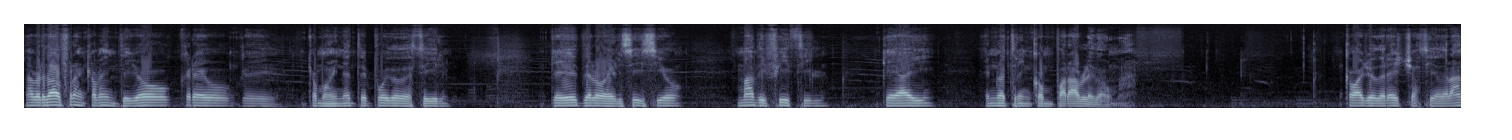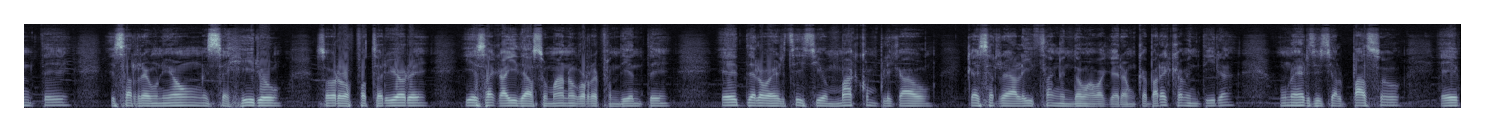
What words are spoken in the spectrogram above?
La verdad, francamente, yo creo que como jinete puedo decir que es de los ejercicios más difíciles que hay en nuestra incomparable doma. Caballo derecho hacia adelante, esa reunión, ese giro sobre los posteriores y esa caída a su mano correspondiente es de los ejercicios más complicados que se realizan en doma vaquera. Aunque parezca mentira, un ejercicio al paso es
